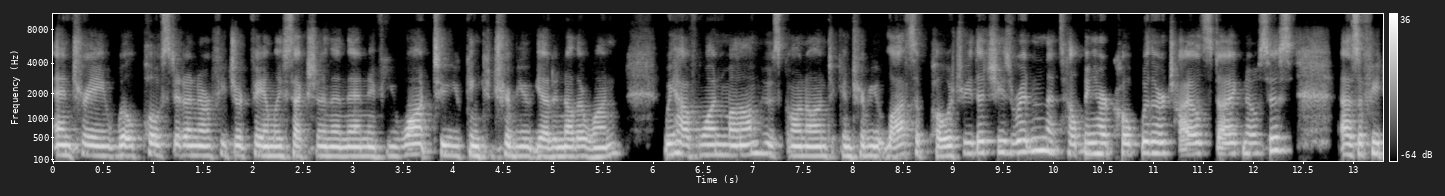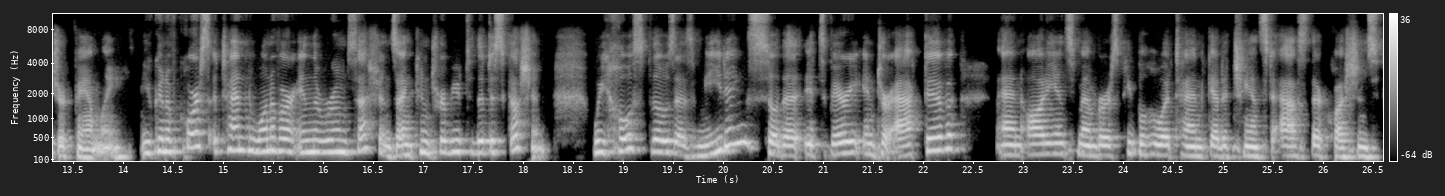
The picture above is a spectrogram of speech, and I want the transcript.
entry. We'll post it in our featured family section. And then if you want to, you can contribute yet another one. We have one mom who's gone on to contribute lots of poetry that she's written that's helping her cope with her child's diagnosis as a featured family. You can, of course, attend one of our in the room sessions and contribute to the discussion. We host those as meetings so that it's very interactive and audience members, people who attend, get a chance to ask their questions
